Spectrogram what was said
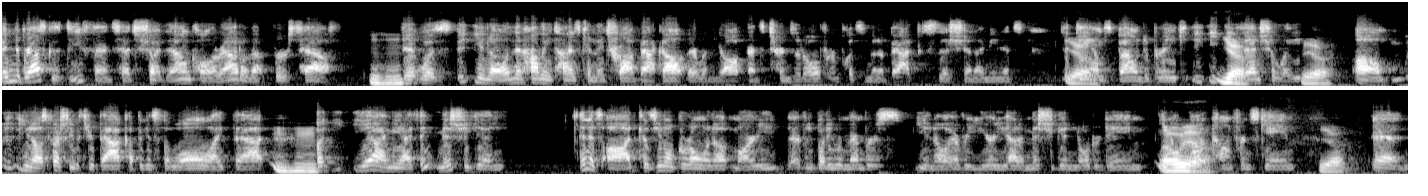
and Nebraska's defense had shut down Colorado that first half. Mm-hmm. It was, you know, and then how many times can they trot back out there when the offense turns it over and puts them in a bad position? I mean, it's the yeah. dam's bound to break e- yeah. eventually. Yeah. Um, you know, especially with your back up against the wall like that. Mm-hmm. But yeah, I mean, I think Michigan, and it's odd because you know, growing up, Marty, everybody remembers, you know, every year you had a Michigan Notre Dame, you oh, know, yeah. conference game. Yeah. And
